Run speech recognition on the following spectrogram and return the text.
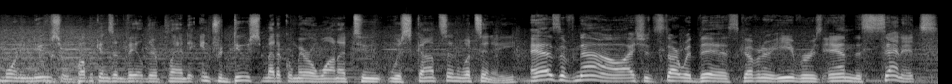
morning news. Republicans unveiled their plan to introduce medical marijuana to Wisconsin. What's in it? As of now, I should start with this. Governor Evers and the Senate,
